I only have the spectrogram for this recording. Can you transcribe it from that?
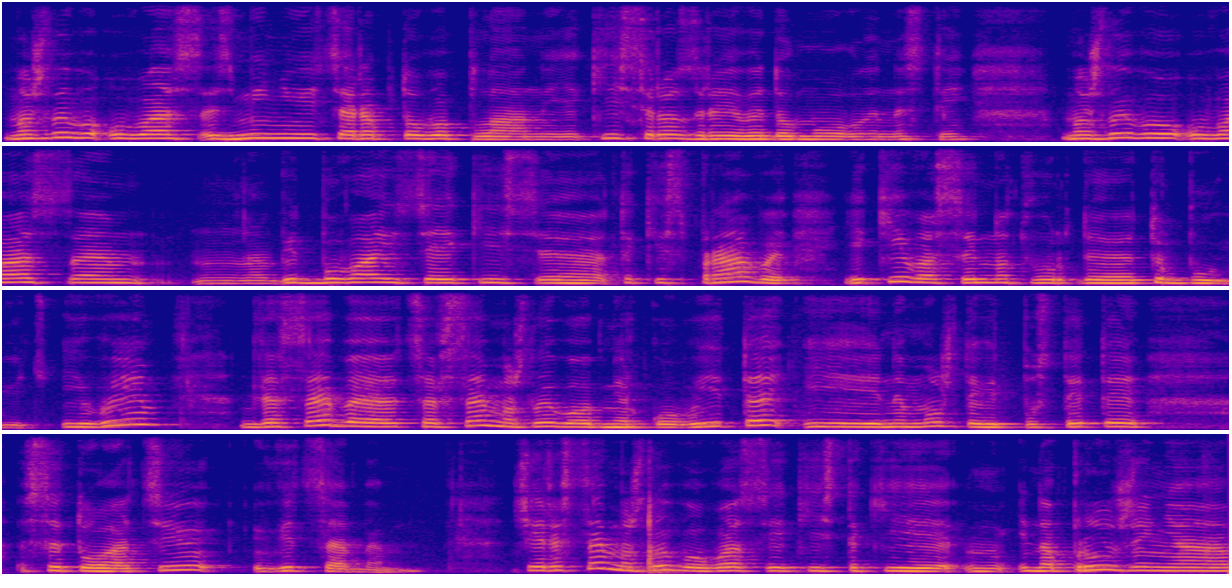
Можливо, у вас змінюються раптово плани, якісь розриви домовленостей. Можливо, у вас е, відбуваються якісь е, такі справи, які вас сильно е, турбують. І ви для себе це все можливо обмірковуєте і не можете відпустити ситуацію від себе. Через це, можливо, у вас якісь такі і напруження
